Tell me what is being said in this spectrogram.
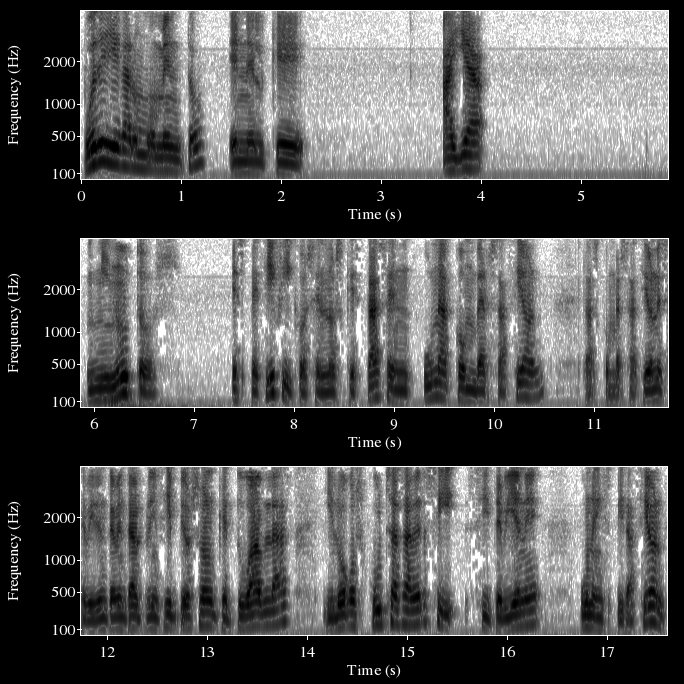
Puede llegar un momento en el que haya minutos específicos en los que estás en una conversación las conversaciones, evidentemente, al principio son que tú hablas y luego escuchas a ver si, si te viene una inspiración.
